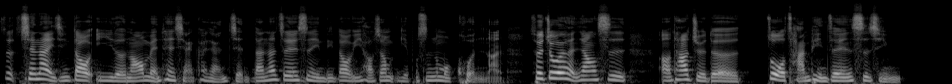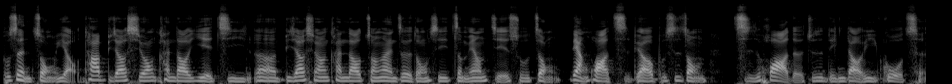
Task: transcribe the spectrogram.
这现在已经到一了，然后 maintain 起来看起来很简单，那这件事情零到一好像也不是那么困难，所以就会很像是呃，他觉得做产品这件事情不是很重要，他比较希望看到业绩，呃，比较希望看到专案这个东西怎么样结束，这种量化指标，而不是这种直化的，就是零到一过程。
